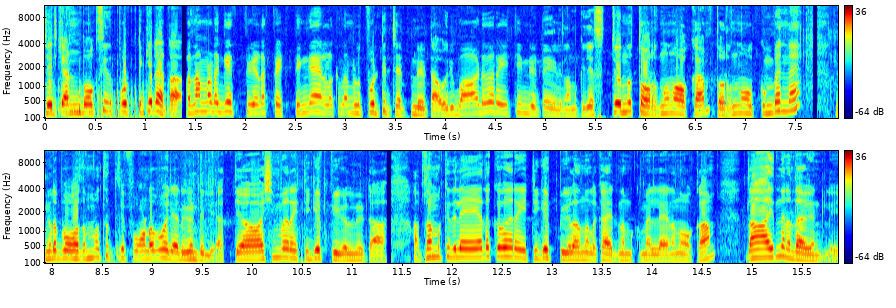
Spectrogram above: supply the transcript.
ശരിക്കും അൺബോക്സ് ചെയ്ത് പൊട്ടിക്കട്ടെ കേട്ടോ അപ്പോൾ നമ്മുടെ ഗപ്പിയുടെ പെട്ടിങ് കാര്യങ്ങളൊക്കെ നമ്മൾ പൊട്ടിച്ചിട്ടുണ്ട് കേട്ടോ ഒരുപാട് വെറൈറ്റി ഉണ്ട് കേട്ടോ നമുക്ക് ജസ്റ്റ് ഒന്ന് തുറന്ന് നോക്കാം. തുറന്ന് നോക്കുമ്പോൾ തന്നെ നിങ്ങളുടെ ബോധം മൊത്തത്തിൽ പോണ പോലെ കണ്ടില്ലേ? അത്യാവശ്യം വെറൈറ്റി ഗപ്പികളുണ്ട് കേട്ടോ അപ്പോൾ നമുക്കിതിൽ ഏതൊക്കെ വെറൈറ്റി ഗപ്പികളാണെന്നുള്ള കാര്യം നമുക്ക് മെല്ലേനെ നോക്കാം. ദാ ഇന്ന് എന്താ കണ്ടില്ലേ?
